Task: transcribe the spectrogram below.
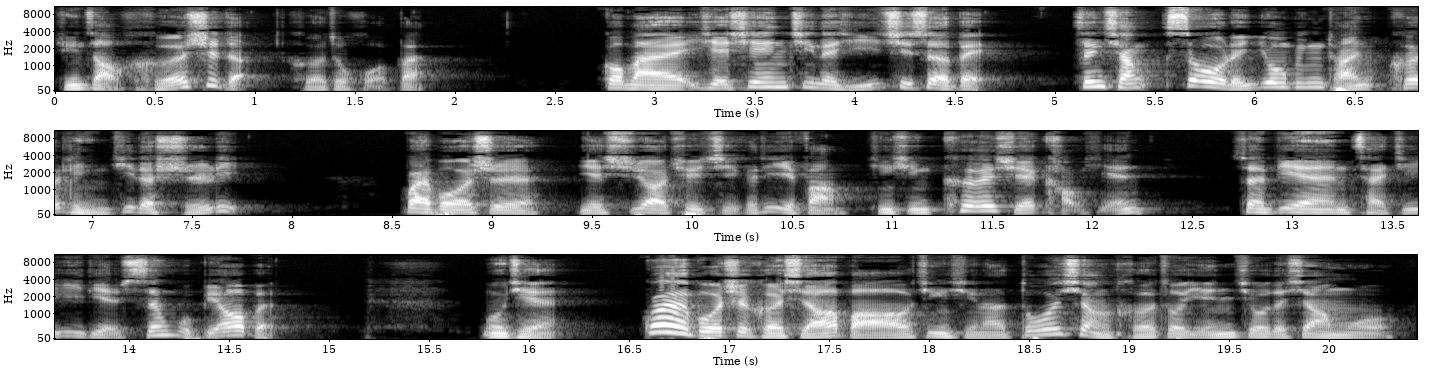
寻找合适的合作伙伴，购买一些先进的仪器设备，增强兽人佣兵团和领地的实力。怪博士也需要去几个地方进行科学考研，顺便采集一点生物标本。目前。怪博士和小宝进行了多项合作研究的项目，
